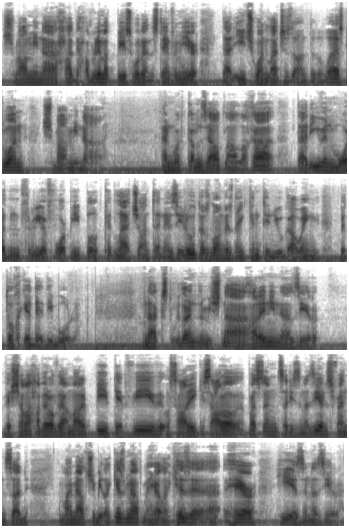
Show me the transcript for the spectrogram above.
Shma mina had havrimat peace. What I understand from here that each one latches onto the last one. Shma mina. And what comes out la halacha that even more than three or four people could latch onto nezirut as long as they continue going betoch dibur. Next, we learned the Mishnah, Hareni Nazir, Veshama Havero Ve'amar Piv Kefiv Usari Kisaro. Preston said he's a Nazir. and His friend said, My mouth should be like his mouth, my hair like his uh, hair. He is a Nazir.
